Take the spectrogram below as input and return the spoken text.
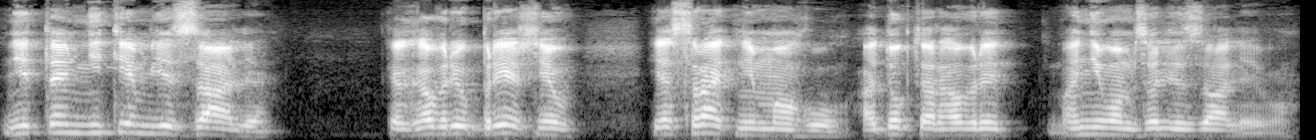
Не тем, не тем лизали. Как говорил Брежнев, я срать не могу. А доктор говорит, они вам залезали его.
